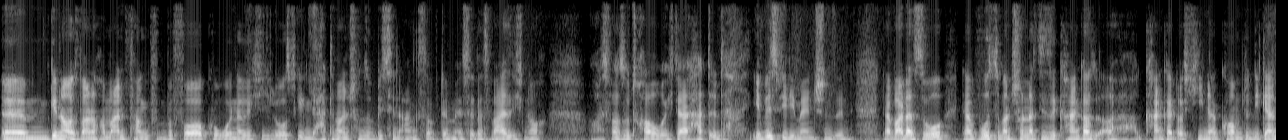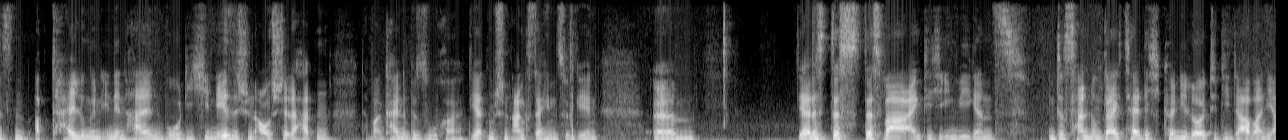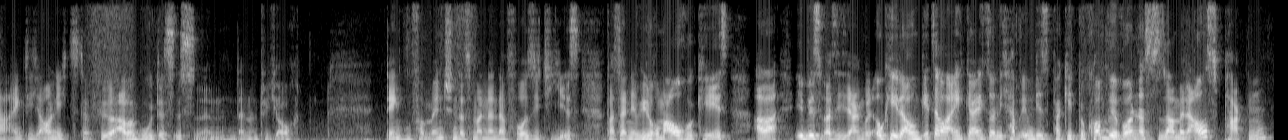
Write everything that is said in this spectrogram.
Ähm, genau, es war noch am Anfang, bevor Corona richtig losging. Da hatte man schon so ein bisschen Angst auf der Messe, das weiß ich noch. Oh, es war so traurig. Da hatte, ihr wisst, wie die Menschen sind. Da war das so, da wusste man schon, dass diese Krankheit, äh, Krankheit aus China kommt und die ganzen Abteilungen in den Hallen, wo die chinesischen Aussteller hatten, da waren keine Besucher. Die hatten schon Angst, dahin zu gehen. Ähm, ja, das, das, das war eigentlich irgendwie ganz interessant und gleichzeitig können die Leute, die da waren, ja eigentlich auch nichts dafür. Aber gut, das ist äh, dann natürlich auch Denken von Menschen, dass man dann da vorsichtig ist, was dann ja wiederum auch okay ist. Aber ihr wisst, was ich sagen will. Okay, darum geht es aber eigentlich gar nicht, sondern ich habe eben dieses Paket bekommen. Wir wollen das zusammen auspacken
